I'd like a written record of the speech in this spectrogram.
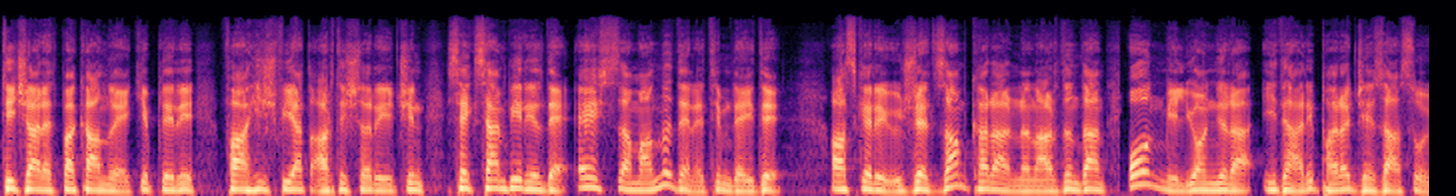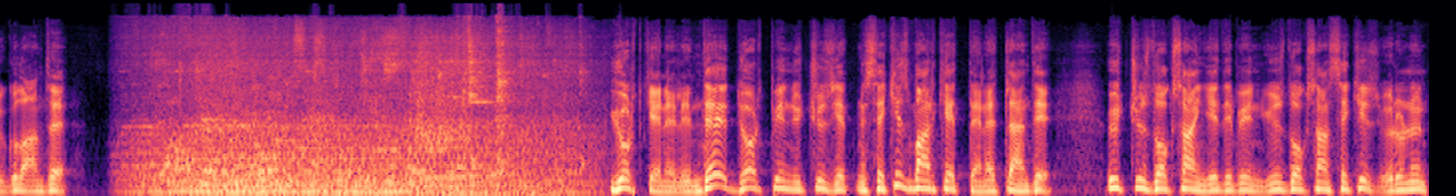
Ticaret Bakanlığı ekipleri fahiş fiyat artışları için 81 ilde eş zamanlı denetimdeydi. Asgari ücret zam kararının ardından 10 milyon lira idari para cezası uygulandı. Yurt genelinde 4378 market denetlendi. 397.198 ürünün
